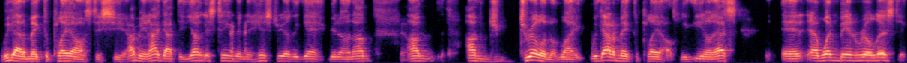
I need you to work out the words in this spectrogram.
we got to make the playoffs this year. I mean, I got the youngest team in the history of the game, you know, and I'm I'm I'm drilling them like we got to make the playoffs. We, you know, that's and I wasn't being realistic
